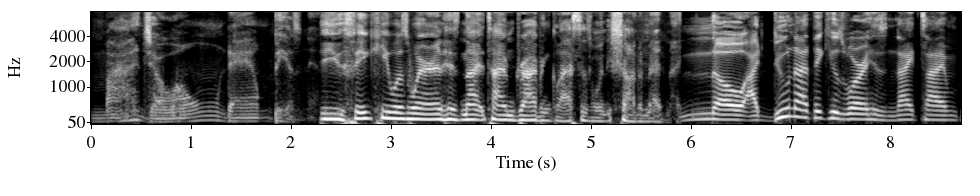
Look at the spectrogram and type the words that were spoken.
Mind your own damn business. Do you think he was wearing his nighttime driving glasses when he shot him at night? No, I do not think he was wearing his nighttime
